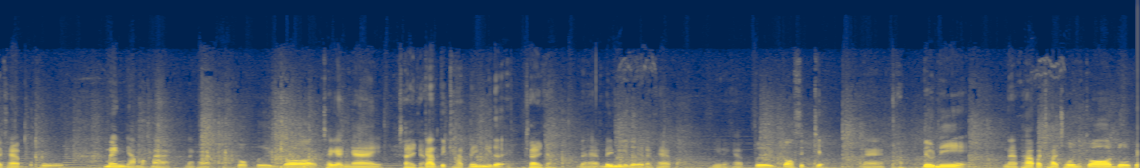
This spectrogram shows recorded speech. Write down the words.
นะครับโอ้โห แม่นยำมากๆนะครับ ตัวปืนก็ใช้งานง่าย ใช่ครับการติดขัดไม่มีเลยใช่ครับ นะฮะไม่มีเลยนะครับนี่นะครับปืนก็17นะเดี๋ยวนี้นะภาคประชาชนก็โดดไป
